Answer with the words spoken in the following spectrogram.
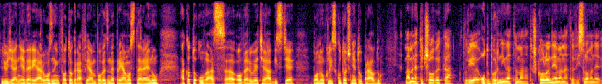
Ľudia neveria rôznym fotografiám, povedzme priamo z terénu. Ako to u vás e, overujete, aby ste ponúkli skutočne tú pravdu? Máme na to človeka, ktorý je odborník na to, má na to školenie, má na to vyslovené e,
